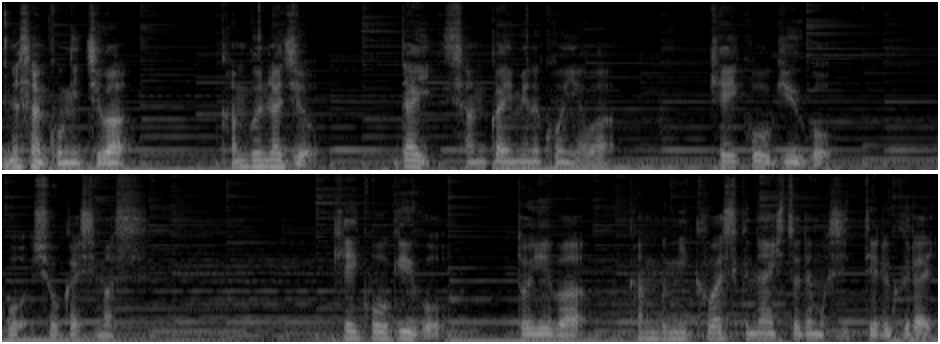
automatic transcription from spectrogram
皆さんこんにちは。漢文ラジオ第3回目の今夜は傾向牛語を紹介します。傾向牛語といえば漢文に詳しくない人でも知っているくらい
